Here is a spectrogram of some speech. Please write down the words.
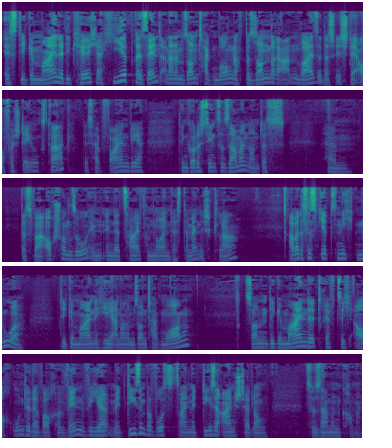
ist die Gemeinde, die Kirche hier präsent an einem Sonntagmorgen auf besondere Art und Weise. Das ist der Auferstehungstag. Deshalb feiern wir den Gottesdienst zusammen. Und das, ähm, das war auch schon so in, in der Zeit vom Neuen Testament, ist klar. Aber das ist jetzt nicht nur die Gemeinde hier an einem Sonntagmorgen, sondern die Gemeinde trifft sich auch unter der Woche, wenn wir mit diesem Bewusstsein, mit dieser Einstellung zusammenkommen.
